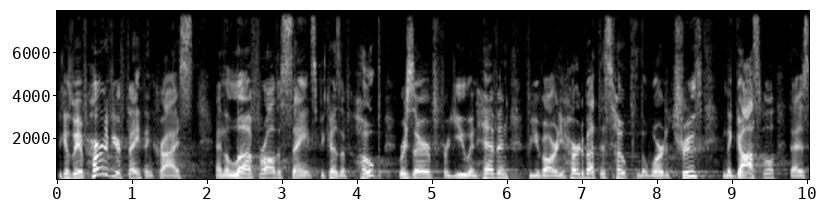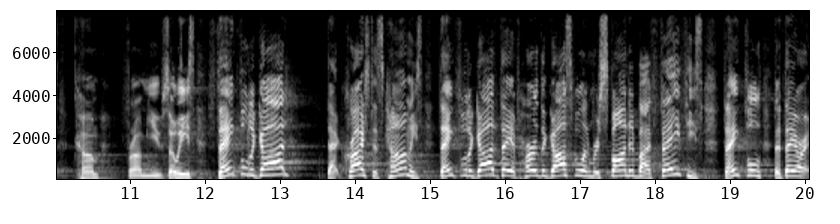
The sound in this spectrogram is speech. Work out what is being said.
because we have heard of your faith in Christ and the love for all the saints because of hope reserved for you in heaven. For you've already heard about this hope from the word of truth and the gospel that has come from you. So he's thankful to God that Christ has come. He's thankful to God that they have heard the gospel and responded by faith. He's thankful that they are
